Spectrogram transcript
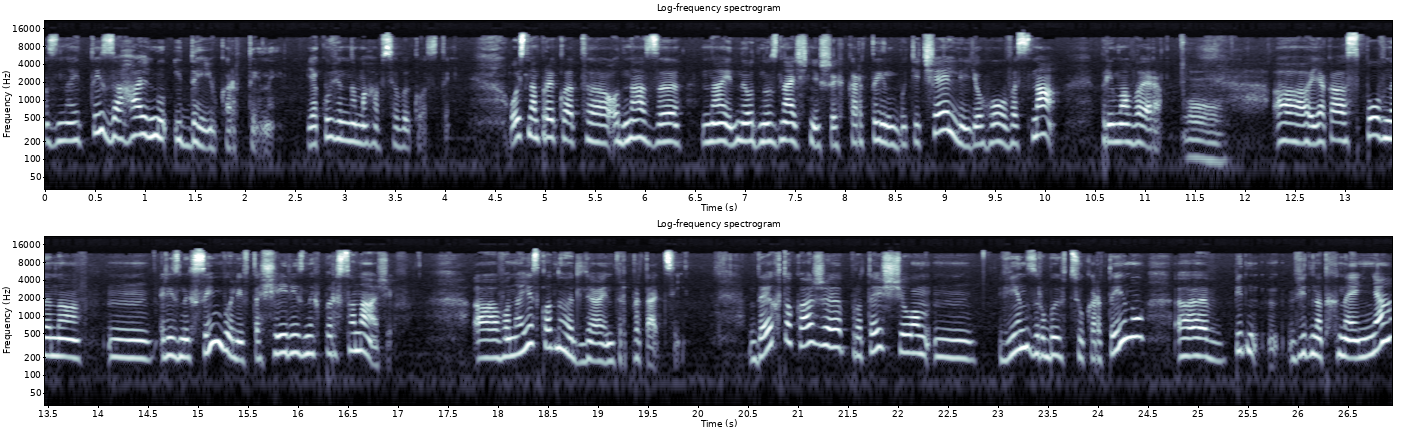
знайти загальну ідею картини, яку він намагався викласти. Ось, наприклад, е, одна з найнеоднозначніших картин Боттічеллі – його весна Прімавера, О, яка сповнена різних символів та ще й різних персонажів. Вона є складною для інтерпретації. Дехто каже про те, що він зробив цю картину е, від натхнення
